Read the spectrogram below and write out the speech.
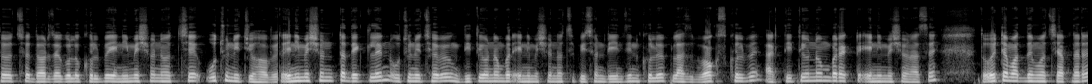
তো হচ্ছে দরজাগুলো খুলবে অ্যানিমেশন হচ্ছে উঁচু নিচু হবে। অ্যানিমেশনটা দেখলেন, উঁচু নিচু হবে এবং দ্বিতীয় নম্বর অ্যানিমেশন হচ্ছে পিছনের ইঞ্জিন খুলবে প্লাস বক্স খুলবে। আর তৃতীয় নম্বর একটা অ্যানিমেশন আছে। তো ওইটার মাধ্যমে হচ্ছে আপনারা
